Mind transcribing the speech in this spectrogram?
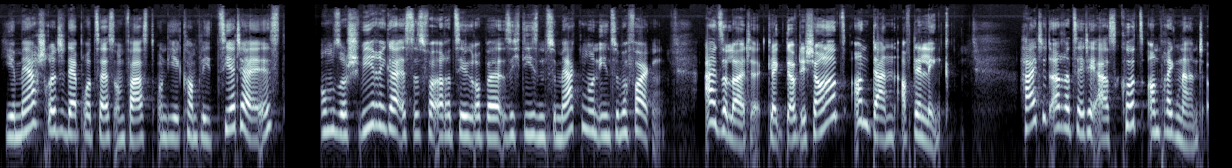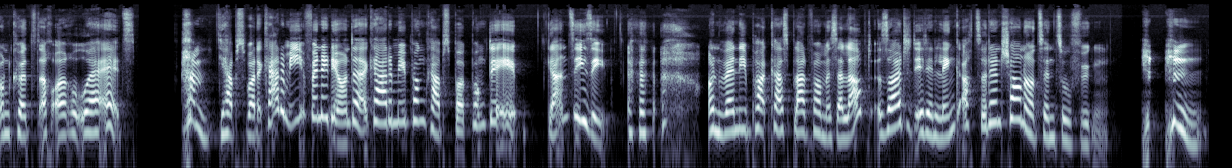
Je mehr Schritte der Prozess umfasst und je komplizierter er ist, umso schwieriger ist es für eure Zielgruppe, sich diesen zu merken und ihn zu befolgen. Also Leute, klickt auf die Show Notes und dann auf den Link. Haltet eure CTAs kurz und prägnant und kürzt auch eure URLs. Die HubSpot Academy findet ihr unter academy.hubspot.de. Ganz easy. Und wenn die Podcast-Plattform es erlaubt, solltet ihr den Link auch zu den Shownotes hinzufügen.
